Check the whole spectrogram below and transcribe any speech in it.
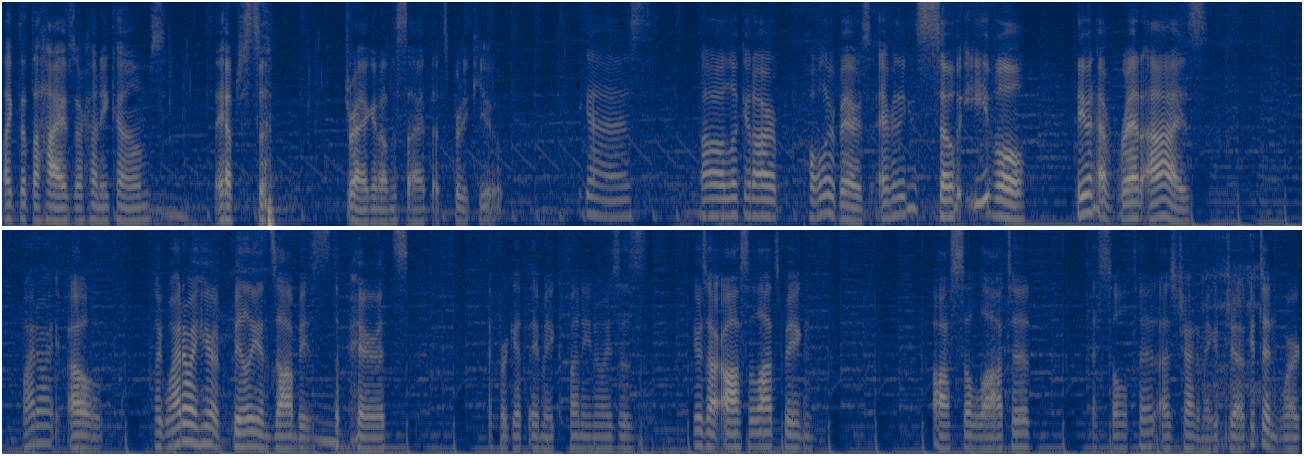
Like that the hives are honeycombs. They have just a dragon on the side. That's pretty cute. Hey guys. Oh, look at our polar bears. Everything is so evil. They even have red eyes. Why do I... Oh. Like, why do I hear a billion zombies? It's the parrots. I forget they make funny noises. Here's our ocelots being oceloted. Assaulted. I was trying to make a joke. It didn't work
